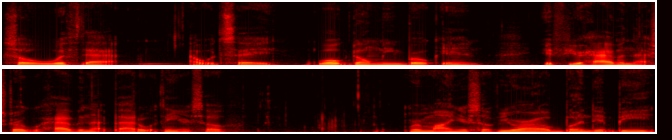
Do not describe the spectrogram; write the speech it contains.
So with that, I would say woke don't mean broke in. If you're having that struggle, having that battle within yourself, remind yourself you are an abundant being.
